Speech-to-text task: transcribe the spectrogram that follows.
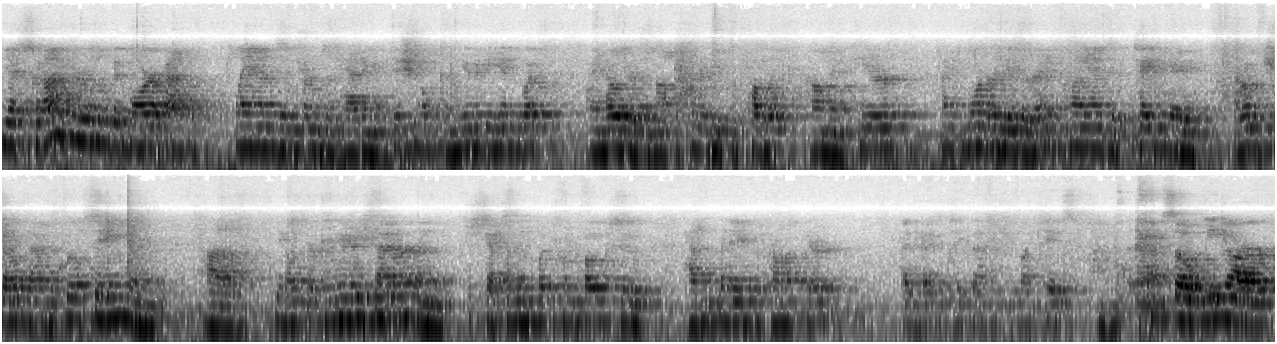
Yes, could I hear a little bit more about the plans in terms of having additional community input? I know there's an opportunity for public comment here. I'm wondering, is there any plan to take a road show down to Quilcene and, uh, you know, their community center and just get some input from folks who haven't been able to come up here? I think I can take that if you'd like, Kees. So we are,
